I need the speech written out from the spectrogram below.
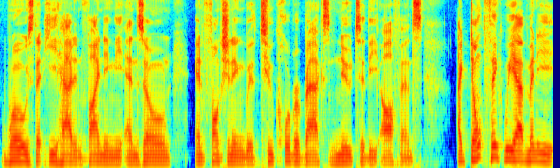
woes that he had in finding the end zone and functioning with two quarterbacks new to the offense. I don't think we have many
